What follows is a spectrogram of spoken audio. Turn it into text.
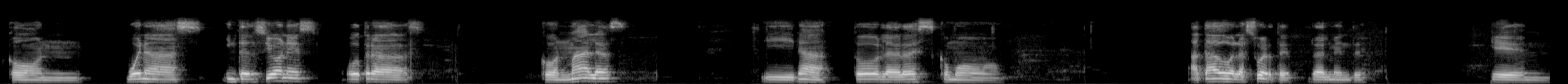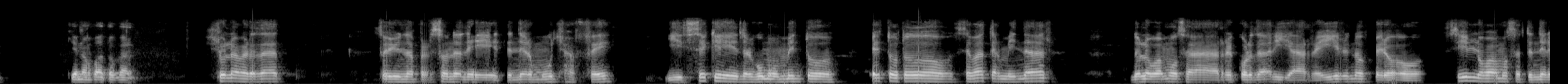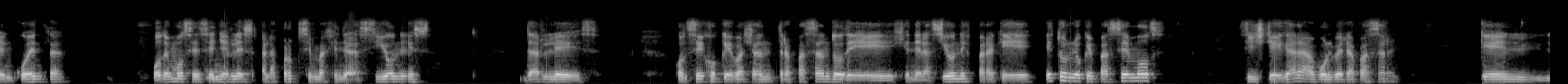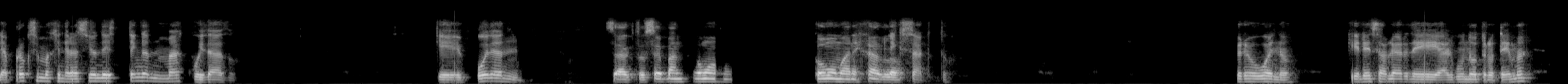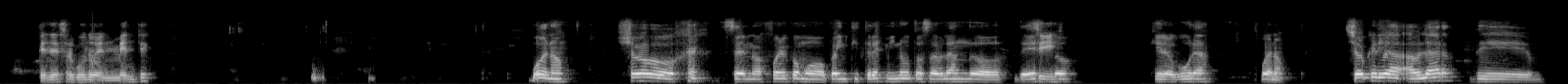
con buenas intenciones, otras con malas. Y nada, todo la verdad es como atado a la suerte, realmente. ¿Quién, quién nos va a tocar? Yo la verdad soy una persona de tener mucha fe y sé que en algún momento esto todo se va a terminar, no lo vamos a recordar y a reírnos, pero sí lo vamos a tener en cuenta. Podemos enseñarles a las próximas generaciones, darles consejos que vayan traspasando de generaciones para que esto es lo que pasemos, si llegara a volver a pasar, que las próximas generaciones tengan más cuidado, que puedan... Exacto, sepan cómo, cómo manejarlo. Exacto. Pero bueno, ¿Quieres hablar de algún otro tema? ¿Tenés alguno en mente? Bueno, yo se nos fue como 23 minutos hablando de esto. Qué locura. Bueno, yo quería hablar de.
